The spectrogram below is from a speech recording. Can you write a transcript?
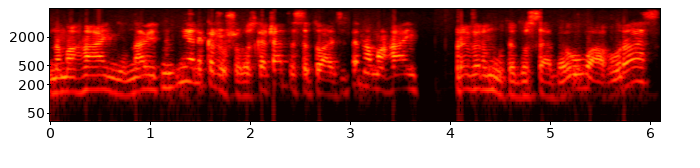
намагань, навіть я не кажу, що розкачати ситуацію, це намагань привернути до себе увагу раз.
